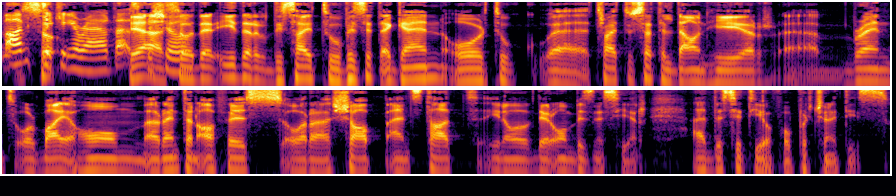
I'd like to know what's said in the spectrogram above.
so- I'm so- sticking around. That's yeah, for sure. so they either decide to visit again or to uh, try to settle down here, uh, rent or buy a home, uh, rent an office or a shop, and start, you know, their own business here at the City of Opportunities.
